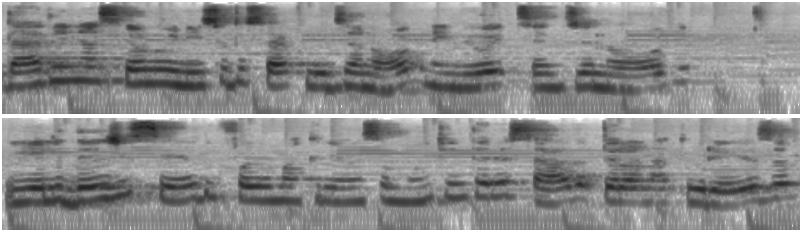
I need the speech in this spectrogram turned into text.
Darwin nasceu no início do século XIX, em 1819, e ele desde cedo foi uma criança muito interessada pela natureza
